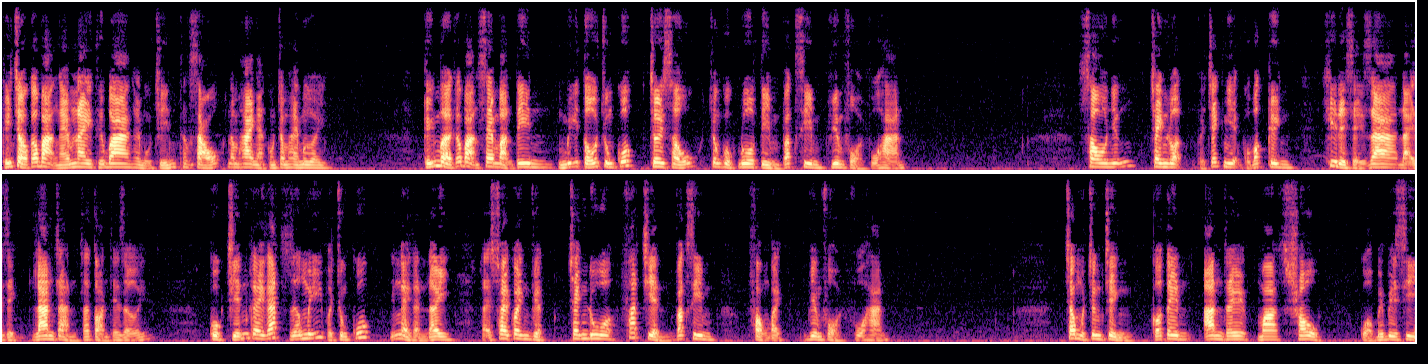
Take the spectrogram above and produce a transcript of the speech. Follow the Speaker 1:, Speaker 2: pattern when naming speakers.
Speaker 1: Kính chào các bạn ngày hôm nay thứ ba ngày 9 tháng 6 năm 2020. Kính mời các bạn xem bản tin Mỹ tố Trung Quốc chơi xấu trong cuộc đua tìm vaccine viêm phổi Vũ Hán. Sau những tranh luận về trách nhiệm của Bắc Kinh khi để xảy ra đại dịch lan tràn ra toàn thế giới, cuộc chiến gay gắt giữa Mỹ và Trung Quốc những ngày gần đây lại xoay quanh việc tranh đua phát triển vaccine phòng bệnh viêm phổi Vũ Hán. Trong một chương trình có tên Andre Marshall của BBC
